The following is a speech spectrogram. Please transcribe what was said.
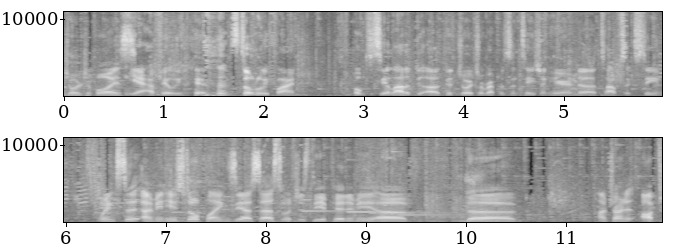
Georgia boys. yeah, I feel you. it's totally fine. Hope to see a lot of uh, good Georgia representation here in the top 16. Winks, I mean, he's still playing ZSS, which is the epitome of the. I'm trying to. Opt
